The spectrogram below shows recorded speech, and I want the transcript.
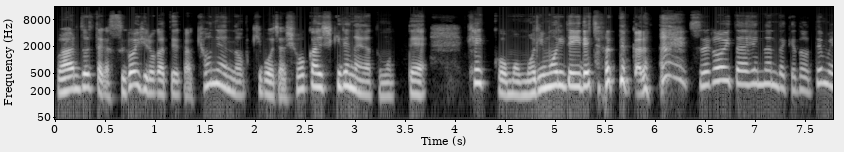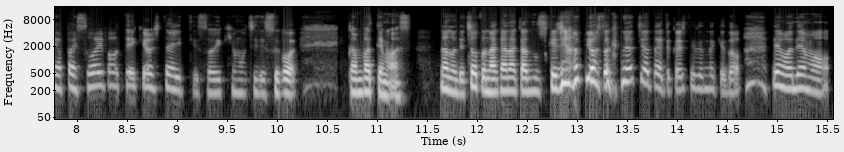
ワールド自体がすごい広がってるから去年の規模じゃ紹介しきれないなと思って結構もうモリモリで入れちゃったから すごい大変なんだけどでもやっぱりそういう場を提供したいっていうそういう気持ちですごい頑張ってます。なのでちょっとなかなかのスケジュール発表遅くなっちゃったりとかしてるんだけどでもでも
